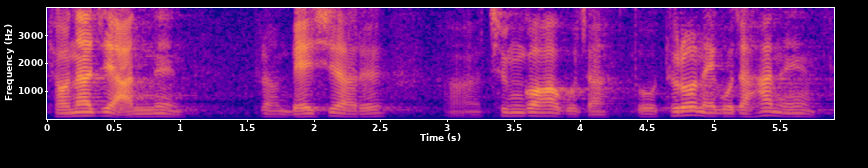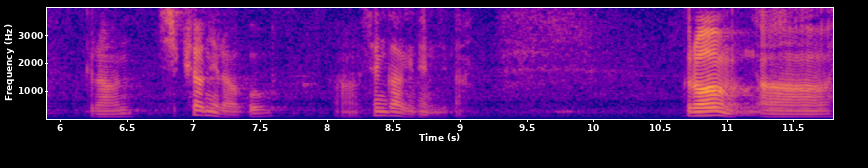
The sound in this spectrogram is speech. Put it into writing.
변하지 않는 그런 메시아를 어, 증거하고자 또 드러내고자 하는 그런 시편이라고 어, 생각이 됩니다. 그럼 어,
